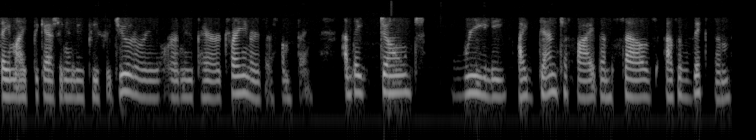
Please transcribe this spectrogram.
They might be getting a new piece of jewellery or a new pair of trainers or something, and they don't really identify themselves as a victim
